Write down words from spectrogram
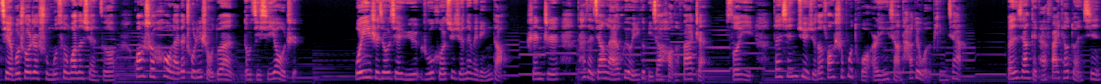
且不说这鼠目寸光的选择，光是后来的处理手段都极其幼稚。我一直纠结于如何拒绝那位领导，深知他在将来会有一个比较好的发展，所以担心拒绝的方式不妥而影响他对我的评价。本想给他发一条短信，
